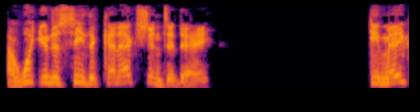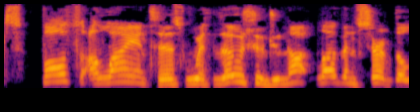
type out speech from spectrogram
I want you to see the connection today. He makes false alliances with those who do not love and serve the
